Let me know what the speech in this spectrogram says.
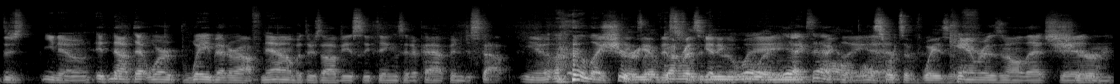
there's you know it not that we're way better off now, but there's obviously things that have happened to stop you know like Sure, you like have gun residue getting away. Yeah, exactly. all, all yeah sorts of ways of cameras and all that shit. Sure. And,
